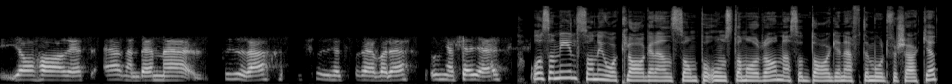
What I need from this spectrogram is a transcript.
jag har ett ärende med fyra frihetsberövade unga tjejer. Åsa Nilsson är åklagaren som på onsdag morgon, alltså dagen efter mordförsöket,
